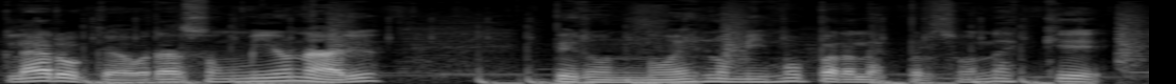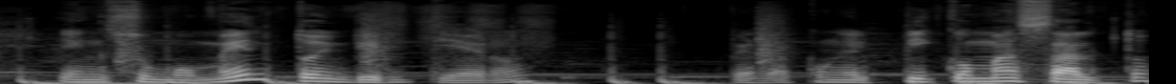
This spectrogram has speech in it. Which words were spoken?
claro que ahora son millonarios, pero no es lo mismo para las personas que en su momento invirtieron, Con el pico más alto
